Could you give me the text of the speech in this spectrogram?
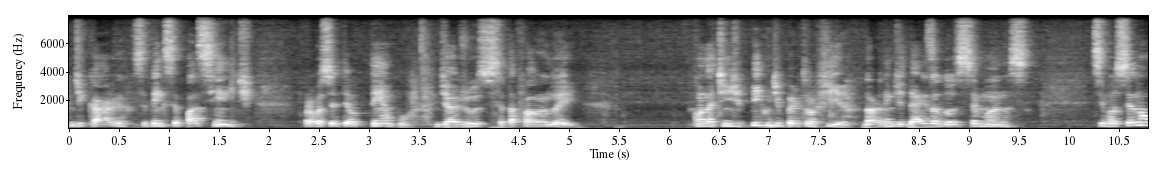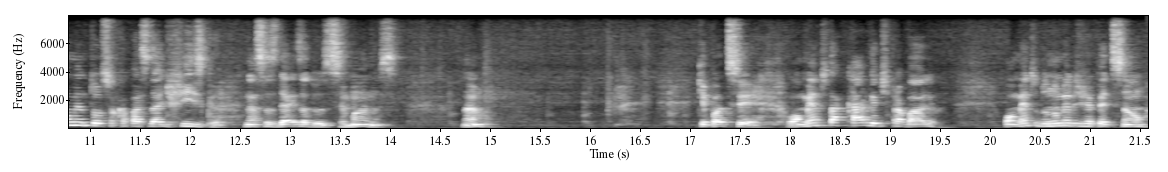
de carga, você tem que ser paciente para você ter o tempo de ajuste, você está falando aí, quando atinge pico de hipertrofia, da ordem de 10 a 12 semanas, se você não aumentou sua capacidade física nessas 10 a 12 semanas, né, que pode ser o aumento da carga de trabalho, o aumento do número de repetição,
